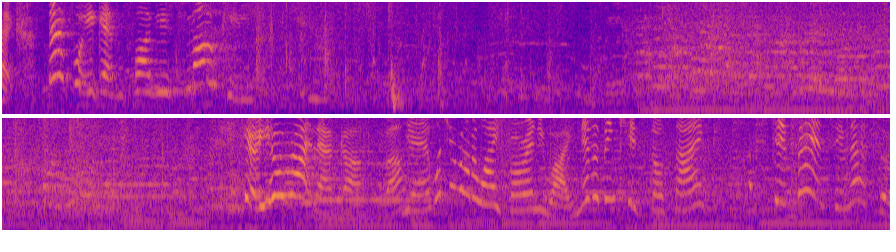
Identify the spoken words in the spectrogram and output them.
Back. That's what you get for five years smoking. Here, are you all right now, Gasper? Yeah, what'd you run away for anyway? Never been kissed or sank? I just didn't fancy him, that's all.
